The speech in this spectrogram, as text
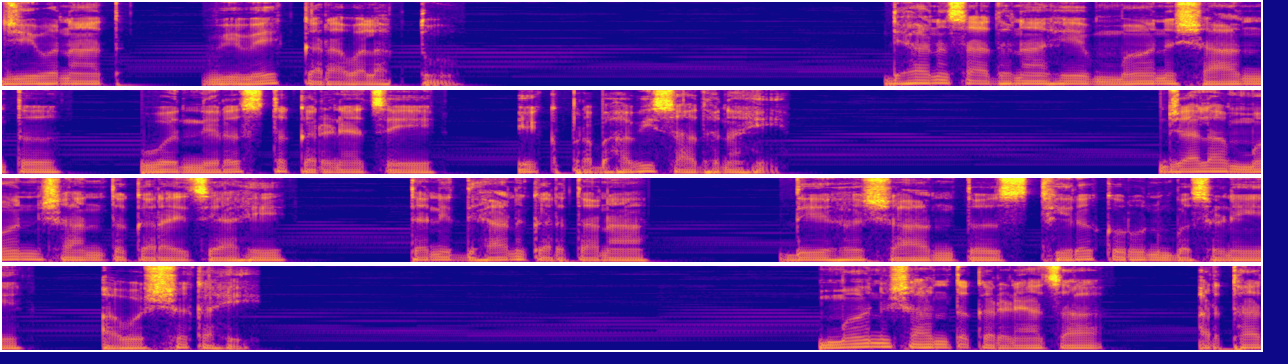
जीवनात विवेक करावा लागतो. ध्यान साधना हे मन शांत व निरस्त करण्याचे एक प्रभावी साधन आहे. ज्याला मन शांत करायचे आहे त्याने ध्यान करताना देह शांत स्थिर करून बसणे आवश्यक आहे. मन शांत करण्याचा अर्थात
